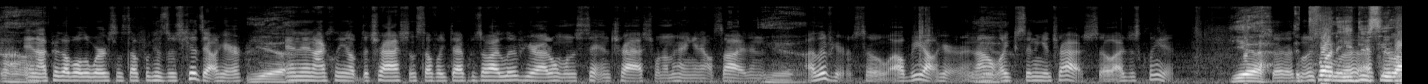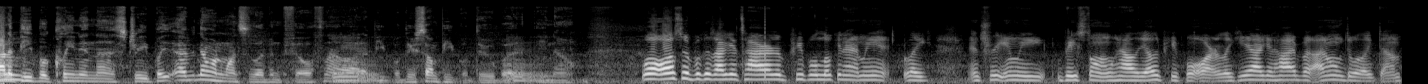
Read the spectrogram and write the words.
Uh-huh. and i pick up all the works and stuff because there's kids out here Yeah. and then I clean up the trash and stuff like that because if I live here, I don't want to sit in trash when I'm hanging outside. And Yeah. I live here, so I'll be out here, and I don't like sitting in trash, so I just clean it. Yeah, So it's funny. You do see a lot of people cleaning the street, but uh, no one wants to live in filth. Not a lot of Mm. people do. Some people do, but you know. Well, also because I get tired of people looking at me like and treating me based on how the other people are. Like, yeah, I get high, but I don't do it like them.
